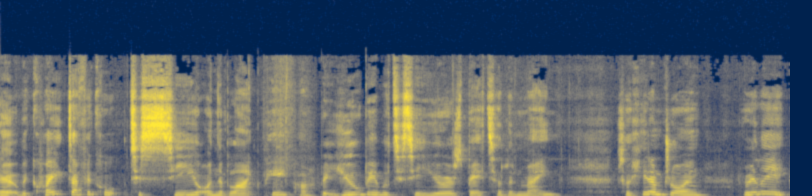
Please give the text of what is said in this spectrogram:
Now it'll be quite difficult to see on the black paper, but you'll be able to see yours better than mine. So here I'm drawing really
